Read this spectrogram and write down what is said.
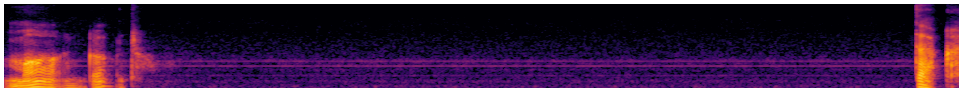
Май гад. Так.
